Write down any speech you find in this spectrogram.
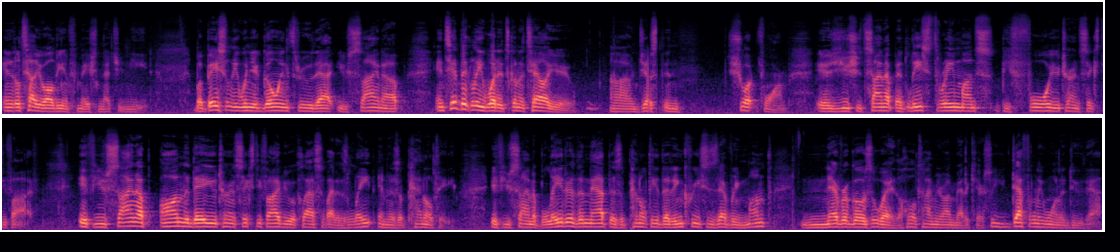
and it'll tell you all the information that you need. But basically, when you're going through that, you sign up, and typically, what it's going to tell you, uh, just in short form, is you should sign up at least three months before you turn 65. If you sign up on the day you turn 65, you are classified as late and there's a penalty. If you sign up later than that, there's a penalty that increases every month, never goes away the whole time you're on Medicare. So you definitely want to do that.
